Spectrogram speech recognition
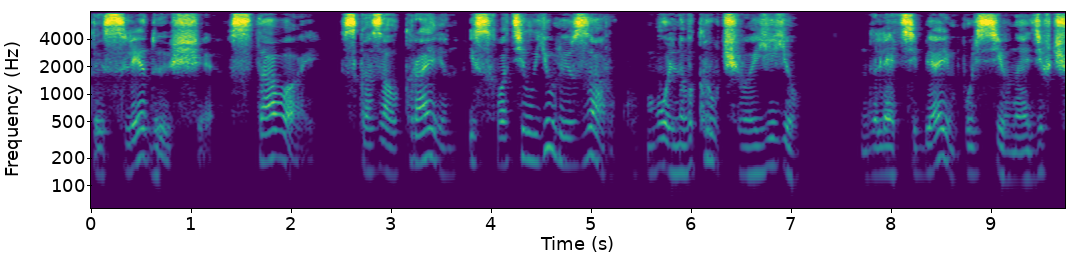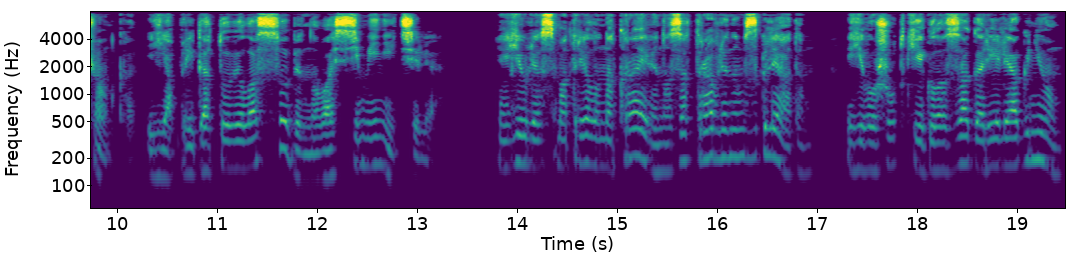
«Ты следующая, вставай», — сказал Крайвин и схватил Юлию за руку, больно выкручивая ее. Для тебя, импульсивная девчонка, я приготовил особенного осеменителя. Юля смотрела на Краевина затравленным взглядом. Его жуткие глаза горели огнем.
